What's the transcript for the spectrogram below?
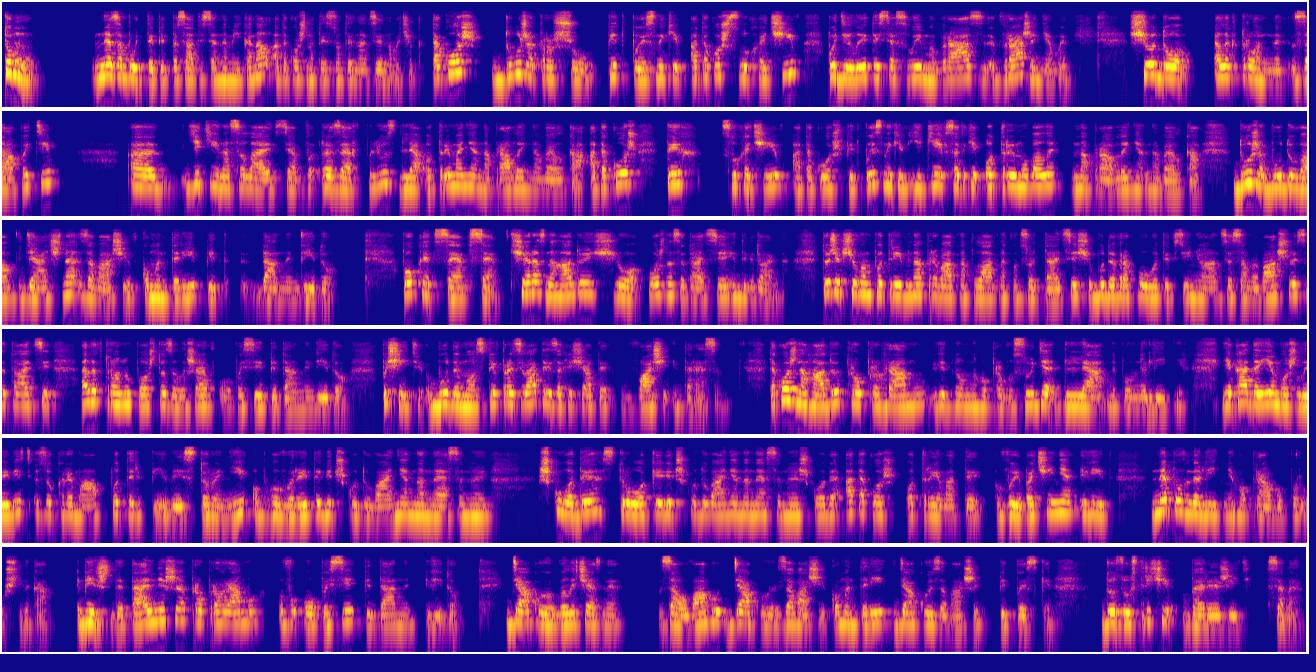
Тому не забудьте підписатися на мій канал, а також натиснути на дзвіночок. Також дуже прошу підписників, а також слухачів поділитися своїми враженнями щодо електронних запитів, е, які насилаються в Резерв Плюс для отримання направлень на ВЛК, а також тих слухачів, а також підписників, які все-таки отримували направлення на ВЛК. Дуже буду вам вдячна за ваші коментарі під даним відео. Поки це все. Ще раз нагадую, що кожна ситуація індивідуальна. Тож, якщо вам потрібна приватна платна консультація, що буде враховувати всі нюанси саме вашої ситуації, електронну пошту залишаю в описі під даним відео. Пишіть, будемо співпрацювати і захищати ваші інтереси. Також нагадую про програму відновного правосуддя для неповнолітніх, яка дає можливість, зокрема, потерпілій стороні обговорити відшкодування нанесеної шкоди, строки відшкодування нанесеної шкоди, а також отримати вибачення від неповнолітнього правопорушника. Більш детальніше про програму в описі під даним відео. Дякую величезне за увагу, дякую за ваші коментарі, дякую за ваші підписки. До зустрічі, бережіть себе.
